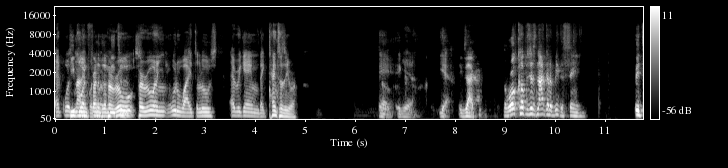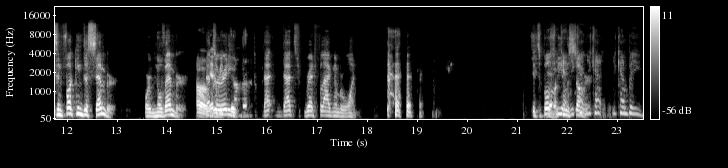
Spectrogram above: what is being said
Ecuador, People not in front of Ecuador, them need to Peru, lose. Peru and Uruguay to lose every game like ten to zero. So, Eh, it- yeah, yeah, exactly. The World Cup is just not gonna be the same. It's in fucking December or November. Oh, That's already that that's red flag number one. It's supposed to you be in the you summer. can't, you can't you can't be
